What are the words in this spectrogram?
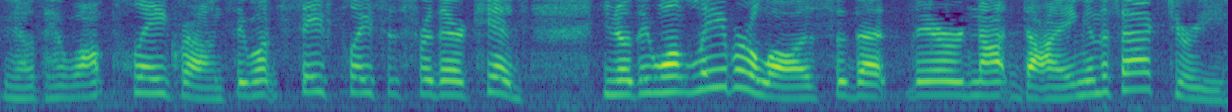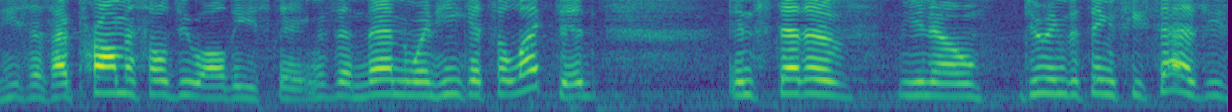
You know, they want playgrounds, they want safe places for their kids. You know, they want labor laws so that they're not dying in the factory. And he says, I promise I'll do all these things. And then when he gets elected, instead of you know doing the things he says he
